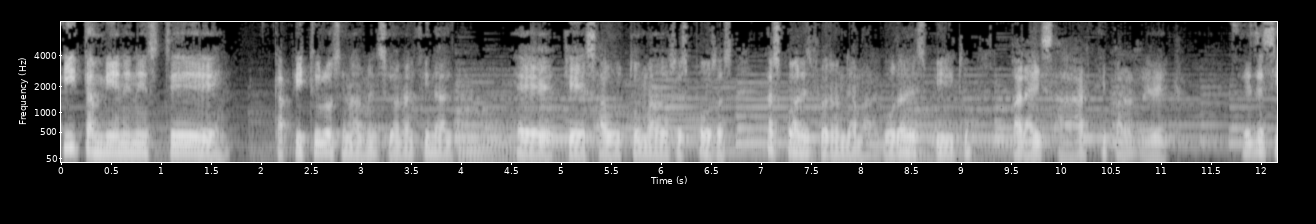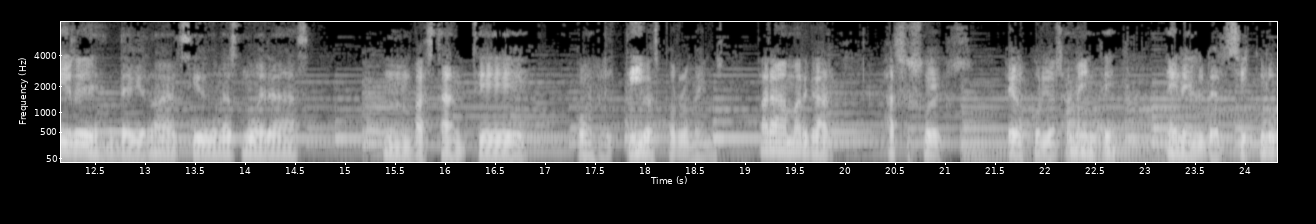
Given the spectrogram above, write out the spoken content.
Y también en este capítulo se nos menciona al final eh, que Esaú toma dos esposas, las cuales fueron de amargura de espíritu para Isaac y para Rebeca. Es decir, eh, debieron haber sido unas nueras mm, bastante conflictivas por lo menos, para amargar a sus suegros. Pero curiosamente, en el versículo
